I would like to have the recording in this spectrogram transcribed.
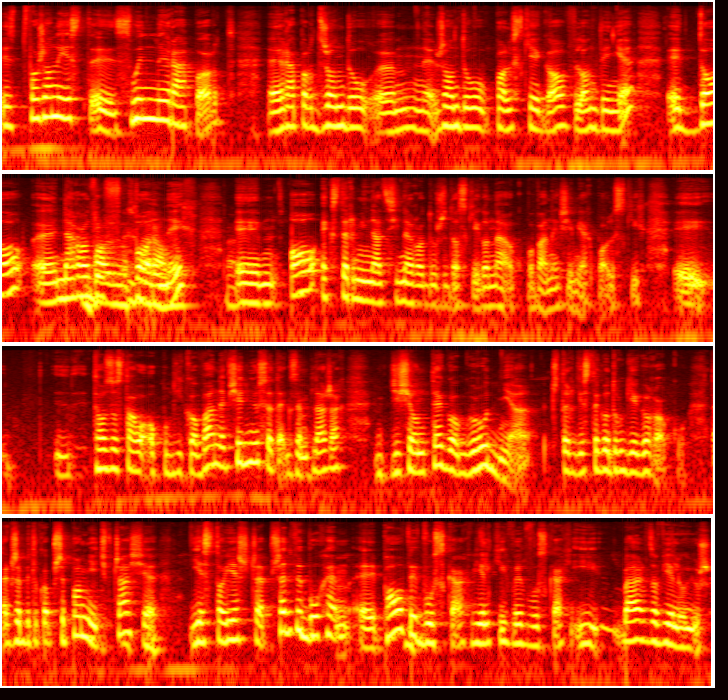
e, tworzony jest e, słynny raport, e, raport rządu, rządu polskiego w Londynie e, do e, narodów Wolnych wolnych, narodów, tak. o eksterminacji narodu żydowskiego na okupowanych ziemiach polskich. Y, To zostało opublikowane w 700 egzemplarzach 10 grudnia 1942 roku. Tak, żeby tylko przypomnieć w czasie, jest to jeszcze przed wybuchem, y, po wywózkach, wielkich wywózkach i bardzo wielu już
